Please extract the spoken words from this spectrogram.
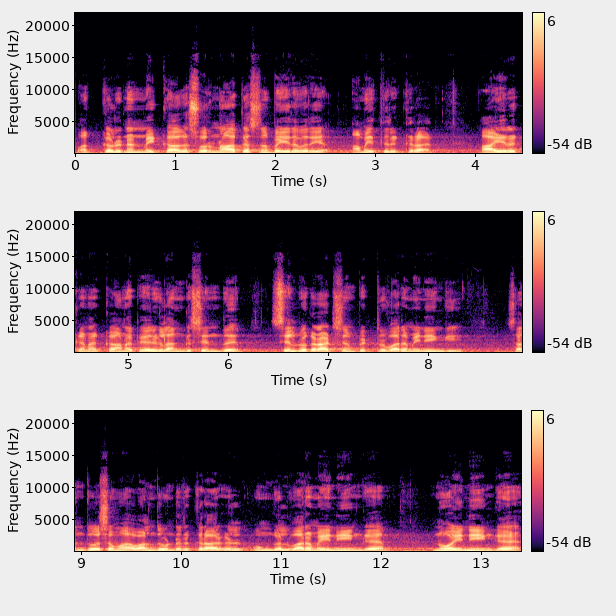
மக்களுடைய நன்மைக்காக சொர்ணாகர்ஷ்ண பைரவரை அமைத்திருக்கிறார். ஆயிரக்கணக்கான பேர்கள் அங்கு சென்று செல்வ கடாட்சியம் பெற்று வறுமை நீங்கி சந்தோஷமாக வாழ்ந்து கொண்டிருக்கிறார்கள். உங்கள் வறுமை நீங்க நோய் நீங்க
